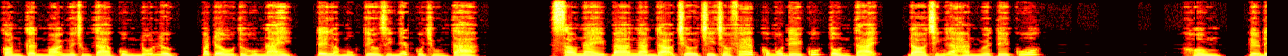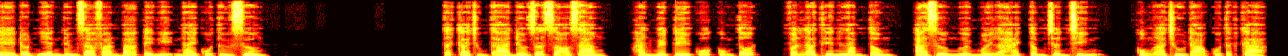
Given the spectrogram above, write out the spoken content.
còn cần mọi người chúng ta cùng nỗ lực, bắt đầu từ hôm nay, đây là mục tiêu duy nhất của chúng ta. Sau này 3.000 đạo châu chỉ cho phép có một đế quốc tồn tại, đó chính là Hàn Nguyệt đế quốc. Không, Lưu đế đột nhiên đứng ra phản bác đề nghị này của Từ Dương. Tất cả chúng ta đều rất rõ ràng, Hàn Nguyệt đế quốc cũng tốt, vẫn là Thiên Lam Tông, A Dương người mới là hạch tâm chân chính, cũng là chủ đạo của tất cả.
